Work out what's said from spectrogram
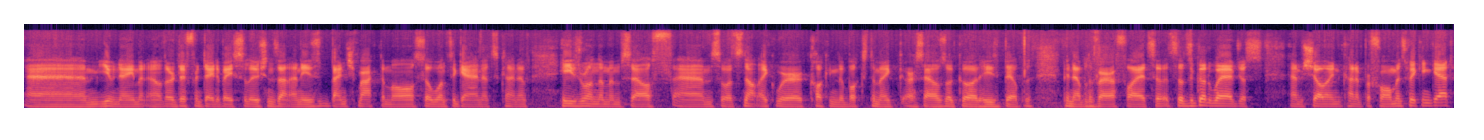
um, you name it, and other different database solutions, and, and, he's benchmarked them all. So once again, it's kind of he's run them himself. Um, so it's not like we're cooking the books to make ourselves look good. He's been able to, been able to verify it. So it's, it's a good way of just um, showing kind of performance we can get.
